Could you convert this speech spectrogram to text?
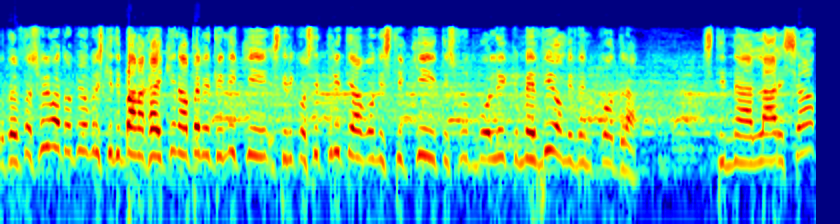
Το τελευταίο σφύριγμα το οποίο βρίσκει την Παναχαϊκή να παίρνει την νίκη στην 23η αγωνιστική της Football League με 2-0 κόντρα στην Λάρισα.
